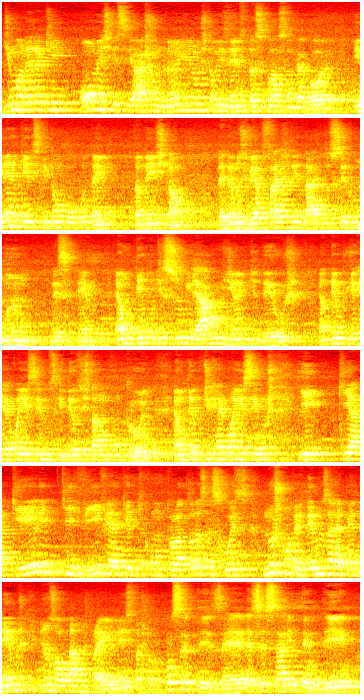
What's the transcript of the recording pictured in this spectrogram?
de maneira que homens que se acham grandes não estão isentos da situação de agora, e nem aqueles que tão pouco têm também estão. Devemos ver a fragilidade do ser humano nesse tempo. É um tempo de se humilharmos diante de Deus. É um tempo de reconhecermos que Deus está no controle. É um tempo de reconhecermos e que aquele que vive é aquele que controla todas as coisas, nos convertermos, nos arrependemos e nos voltarmos para Ele, não é isso, pastor? Com certeza, é necessário entender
